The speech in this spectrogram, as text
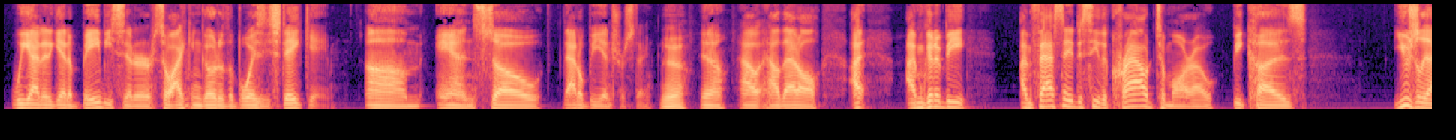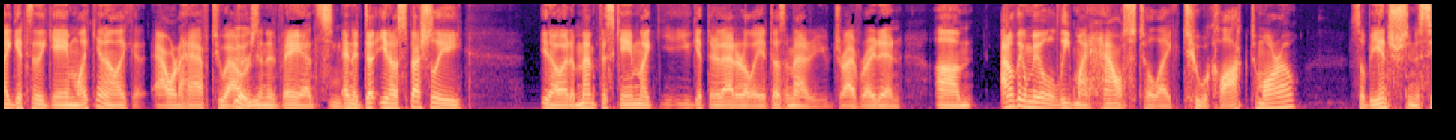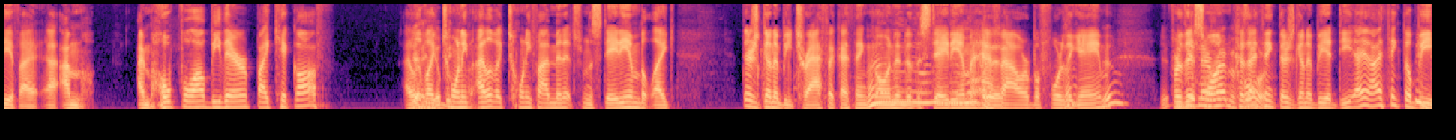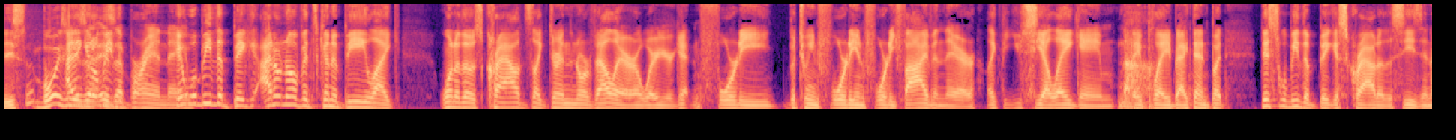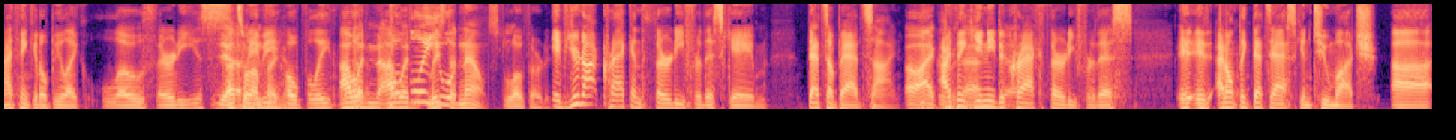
we got to get a babysitter so I can go to the Boise State game, um, and so that'll be interesting. Yeah. You know how how that all. I I'm gonna be. I'm fascinated to see the crowd tomorrow because usually I get to the game like you know like an hour and a half, two hours you- in advance, and it you know especially you know, at a Memphis game, like you get there that early, it doesn't matter. You drive right in. Um, I don't think I'm gonna be able to leave my house till like two o'clock tomorrow. So it'll be interesting to see if I, I'm I'm hopeful I'll be there by kickoff. I live like twenty. I live like 25 minutes from the stadium, but like there's gonna be traffic. I think going into the stadium a half hour before the game You'll for this getting there one right because I think there's gonna be a de- I I think there'll be decent. Boise I think is, it'll be is a brand name. it will be the big. I don't know if it's going to be like one of those crowds like during the Norvell era where you're getting 40 between 40 and 45 in there, like the UCLA game they played back then. But this will be the biggest crowd of the season. I think it'll be like low 30s. Yeah. That's what I'm maybe, thinking. Hopefully, I wouldn't- I wouldn't- At least will- announced low 30s. if you're not cracking 30 for this game, that's a bad sign. Oh, I agree I with think that, you need to yeah. crack 30 for this. It, it, I don't think that's asking too much, uh,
